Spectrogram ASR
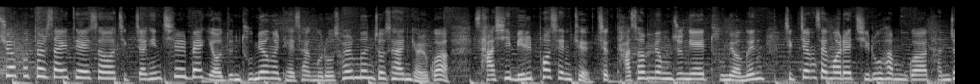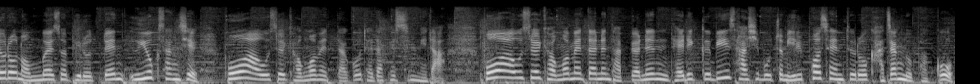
취업 포털 사이트에서 직장인 782명을 대상으로 설문조사한 결과 41%, 즉 5명 중에 2명은 직장 생활의 지루함과 단조로운 업무에서 비롯된 의욕 상실, 보어아웃을 경험했다고 대답했습니다. 보어아웃을 경험했다는 답변은 대리급이 45.1%로 가장 높았고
